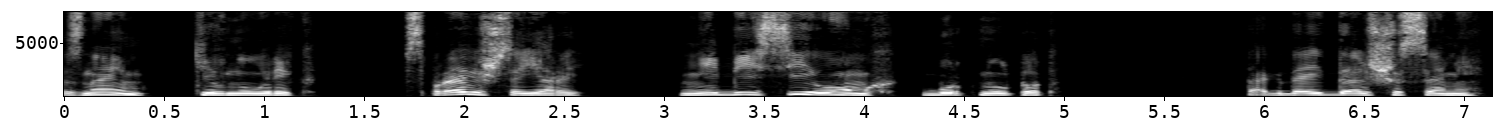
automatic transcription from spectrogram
«Знаем», — кивнул Рик. «Справишься, Ярый?» «Не беси, Омх», — буркнул тот. «Тогда и дальше сами.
